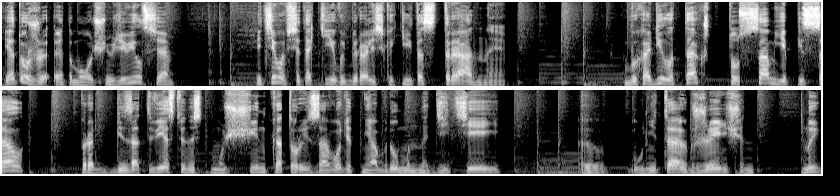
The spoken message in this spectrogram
Я тоже этому очень удивился – и темы все такие выбирались какие-то странные. Выходило так, что сам я писал про безответственность мужчин, которые заводят необдуманно детей, э, угнетают женщин, ну и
